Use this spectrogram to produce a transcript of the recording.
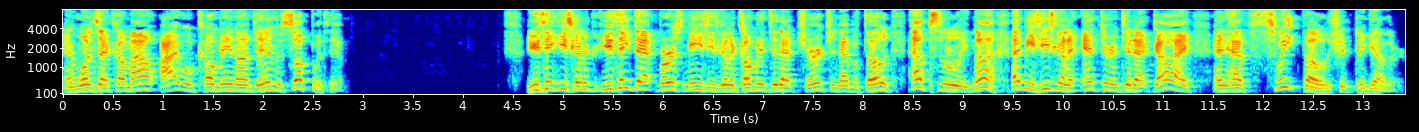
And once I come out, I will come in unto him and sup with him. You think he's gonna? You think that verse means he's gonna come into that church and have a fellowship? Absolutely not. That means he's gonna enter into that guy and have sweet fellowship together.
